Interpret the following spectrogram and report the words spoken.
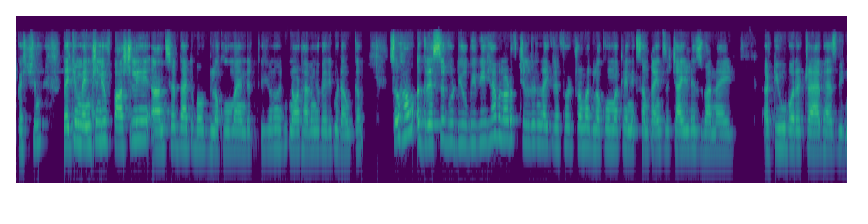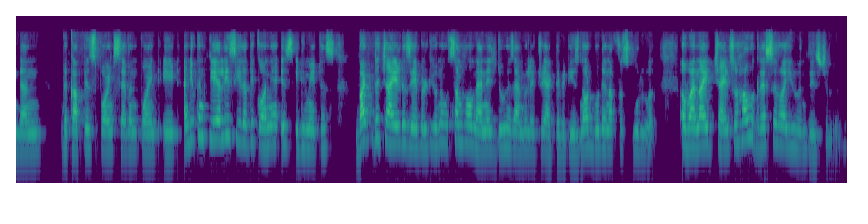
question. Like you mentioned, you've partially answered that about glaucoma and it, you know not having a very good outcome. So how aggressive would you be? We have a lot of children like referred from a glaucoma clinic. Sometimes the child is one-eyed, a tube or a trab has been done the cup is 0.7 0.8 and you can clearly see that the cornea is edematous but the child is able to you know somehow manage do his ambulatory activities not good enough for schoolwork a one-eyed child. So how aggressive are you in these children?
